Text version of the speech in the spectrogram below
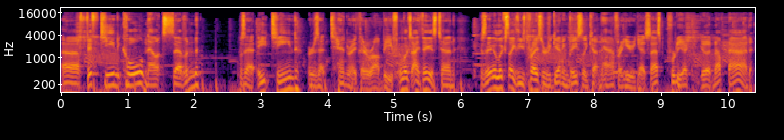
uh, 15 coal, now it's 7. Was that 18? Or is that 10 right there, raw beef? It looks, I think it's 10. Because it looks like these prices are getting basically cut in half right here, you guys. So that's pretty good. Not bad.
